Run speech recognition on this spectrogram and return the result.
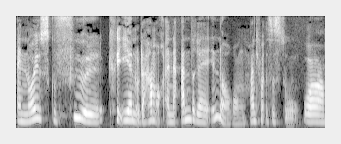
ein neues Gefühl kreieren oder haben auch eine andere Erinnerung. Manchmal ist es so, oh,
